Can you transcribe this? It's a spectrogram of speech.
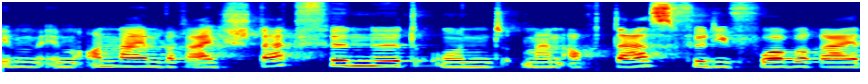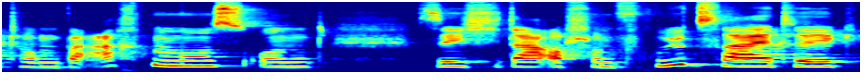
im, im Online-Bereich stattfindet und man auch das für die Vorbereitung beachten muss und sich da auch schon frühzeitig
